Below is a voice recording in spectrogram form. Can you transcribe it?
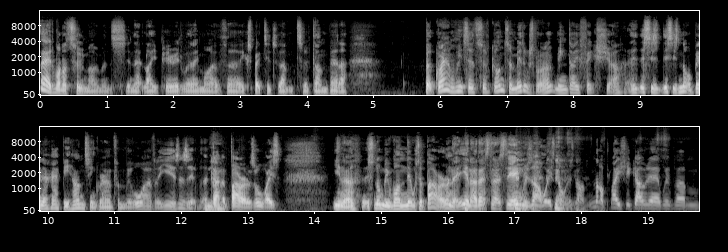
they had one or two moments in that late period where they might have uh, expected to, um, to have done better. But Graham, I mean, to, to have gone to Middlesbrough opening day fixture, this is this has not been a happy hunting ground for Mill over the years, has it? No. Going to Borough is always, you know, it's normally one 0 to Borough, isn't it? You know, that's that's the end result. It's not it's not not a place you go there with, um,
